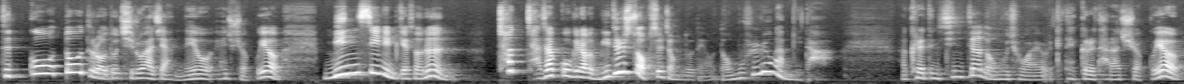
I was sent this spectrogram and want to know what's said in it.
듣고 또 들어도 지루하지 않네요 해주셨고요. 민씨 님께서는 첫 자작곡이라고 믿을 수 없을 정도네요. 너무 훌륭합니다. 아, 그랬더니 진짜 너무 좋아요. 이렇게 댓글을 달아주셨고요.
